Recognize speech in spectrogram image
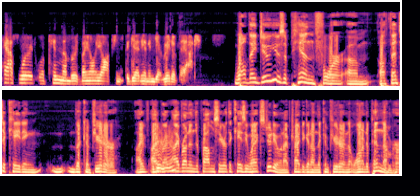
password or PIN number is my only options to get in and get rid of that. Well, they do use a PIN for um, authenticating the computer. I've I've, run, Mhm. I've run into problems here at the KZYX studio, and I've tried to get on the computer and it wanted a PIN number,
